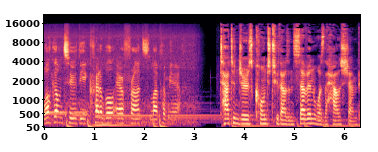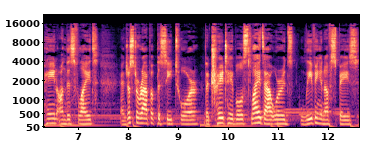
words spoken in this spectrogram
Welcome to the incredible Air France La Première. Taittinger's Comte 2007 was the house champagne on this flight. And just to wrap up the seat tour, the tray table slides outwards, leaving enough space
